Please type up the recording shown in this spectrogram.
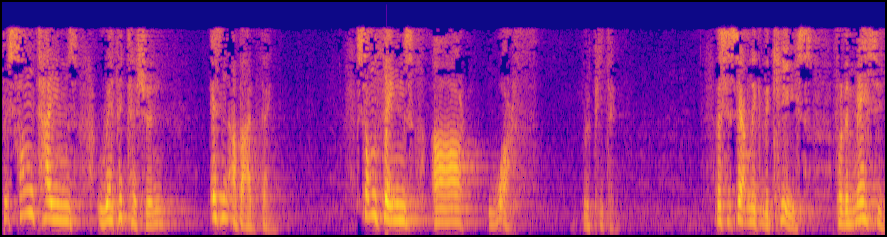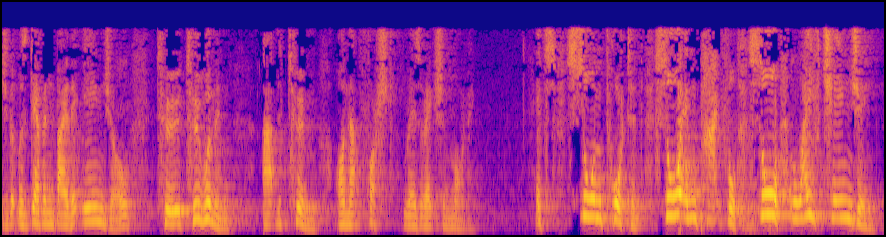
But sometimes repetition isn't a bad thing. Some things are worth repeating. This is certainly the case for the message that was given by the angel to two women at the tomb on that first resurrection morning. It's so important, so impactful, so life-changing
